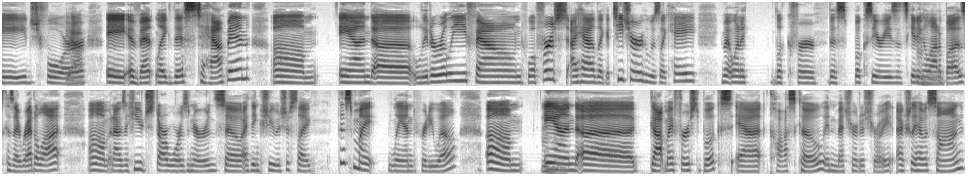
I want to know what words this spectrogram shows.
age for Yeah. a event like this to happen. Um, and uh, literally found well first i had like a teacher who was like hey you might want to look for this book series. It's getting a lot of buzz because i read a lot. Um, and i was a huge star wars nerd so i think she was just like this might land pretty well. Um, and uh, got my first books at costco in metro detroit. I actually have a song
